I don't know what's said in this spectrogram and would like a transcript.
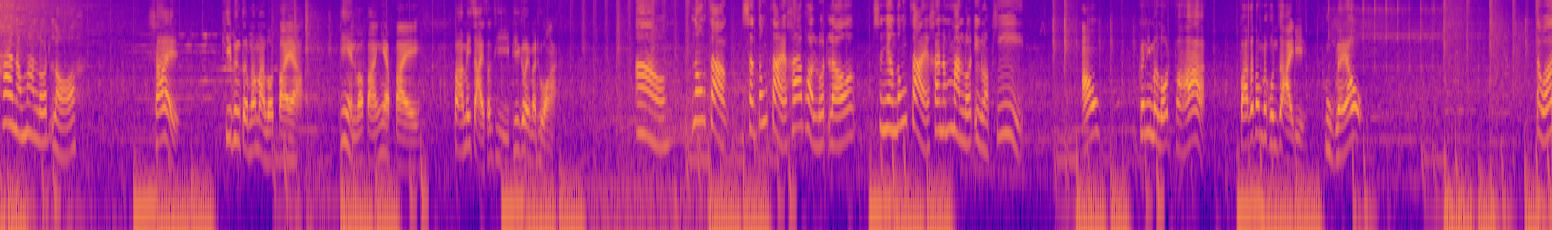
ค่าน้ำมันรถเหรอ ใช่ พี่เพิ่งเติมน้ำมันรถไปอะ พี่เห็นว่าฟ้าเงียบไป ฟ้าไม่จ่ายสักที พี่ก็เลยมาทวงอะ อ้าว นอกจากฉันต้องจ่ายค่าผ่อนรถแล้ว ฉันยังต้องจ่ายค่าน้ำมันรถอีกเหรอพี่ เอ้า ก็นี่มันรถฟ้า ฟ้าก็ต้องเป็นคนจ่ายดิ ถูกแล้ว แต่ว่า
